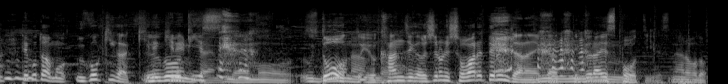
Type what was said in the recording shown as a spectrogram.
ってことはもう動きがキレキレ動きでみたいな。すね、もう、どうという感じが後ろにしょわれてるんじゃないかってぐらいスポーティーですね。なるほど、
